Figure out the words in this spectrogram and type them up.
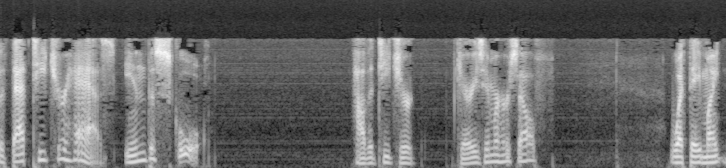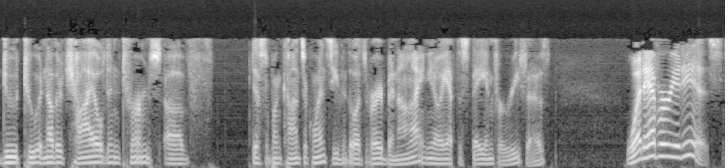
that that teacher has in the school, how the teacher carries him or herself, what they might do to another child in terms of discipline consequence, even though it's very benign, you know, you have to stay in for recess whatever it is,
